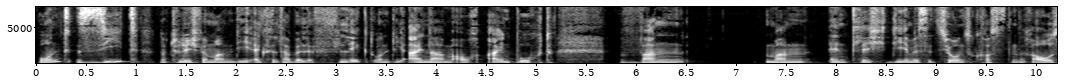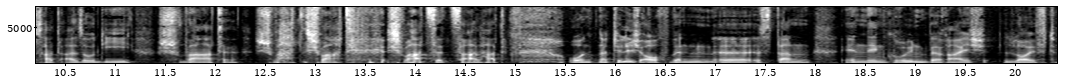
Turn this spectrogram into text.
und sieht, natürlich, wenn man die Excel-Tabelle pflegt und die Einnahmen auch einbucht, wann man endlich die Investitionskosten raus hat, also die schwarze, schwarze, schwarze, schwarze Zahl hat. Und natürlich auch, wenn äh, es dann in den grünen Bereich läuft.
